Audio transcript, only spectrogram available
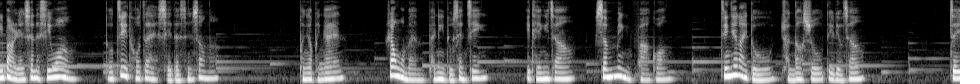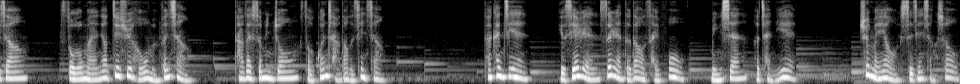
你把人生的希望都寄托在谁的身上呢？朋友平安，让我们陪你读圣经，一天一章，生命发光。今天来读《传道书》第六章。这一章，所罗门要继续和我们分享他在生命中所观察到的现象。他看见有些人虽然得到了财富、名声和产业，却没有时间享受；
